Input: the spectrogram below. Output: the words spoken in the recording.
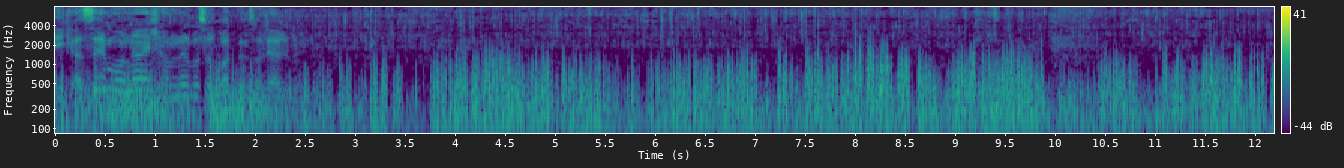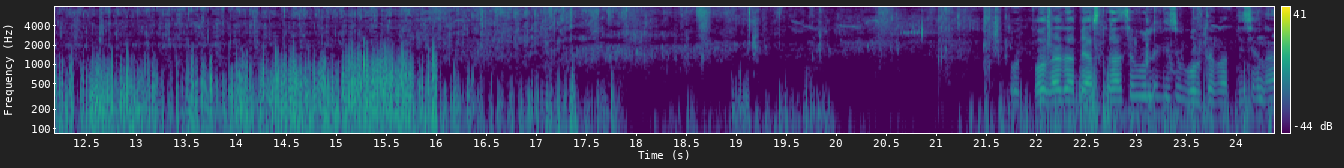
এই গাছে মনে হয় সামনের বছর কদবেল চলে আসবে। দাদা ব্যস্ত আছে বলে কিছু বলতে পারতেছে না।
